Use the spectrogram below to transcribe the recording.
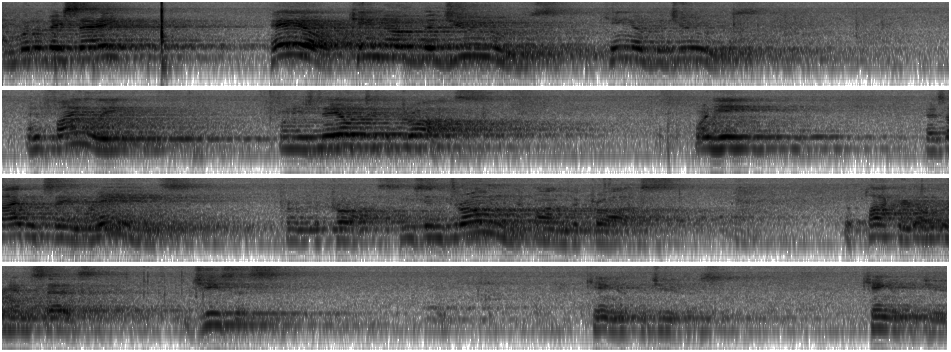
And what do they say? Hail, King of the Jews! King of the Jews. And finally, when he's nailed to the cross, when he, as I would say, reigns from the cross. He's enthroned on the cross. The placard over him says, Jesus, King of the Jews. King of the Jews.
